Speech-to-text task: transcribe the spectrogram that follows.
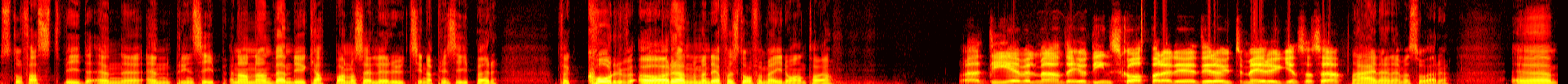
stå fast vid en, en princip. En annan vänder ju kappan och säljer ut sina principer för korvören, men det får stå för mig då antar jag. Det är väl mellan dig och din skapare. Det, det rör ju inte mig i ryggen så att säga. Nej, nej, nej, men så är det. Uh,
